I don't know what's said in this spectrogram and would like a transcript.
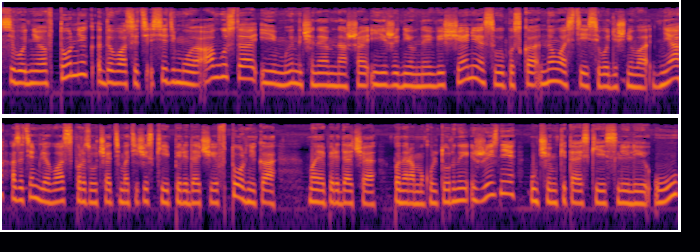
Сегодня вторник, 27 августа, и мы начинаем наше ежедневное вещание с выпуска новостей сегодняшнего дня, а затем для вас прозвучат тематические передачи вторника. Моя передача «Панорама культурной жизни», «Учим китайский с Лили У»,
